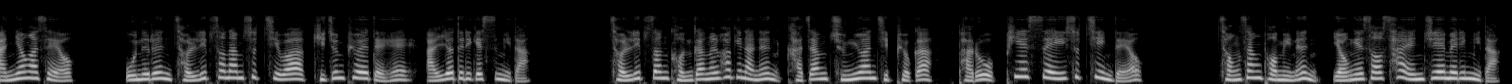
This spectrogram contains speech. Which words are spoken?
안녕하세요. 오늘은 전립선암 수치와 기준표에 대해 알려드리겠습니다. 전립선 건강을 확인하는 가장 중요한 지표가 바로 PSA 수치인데요. 정상 범위는 0에서 4NGML입니다.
